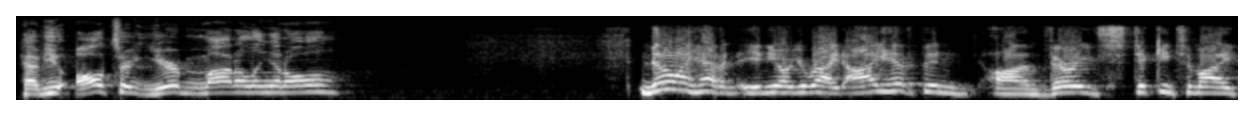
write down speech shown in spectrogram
Have you altered your modeling at all? No, I haven't. You know, you're right. I have been um, very sticking to my,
